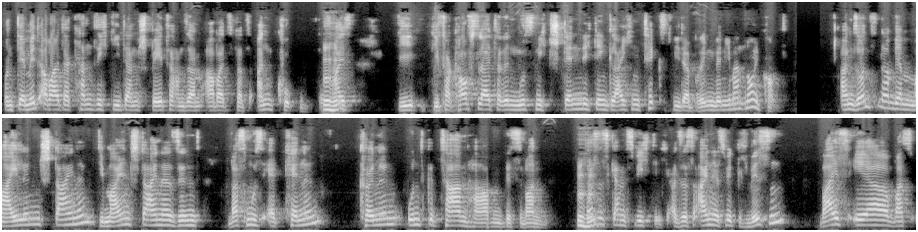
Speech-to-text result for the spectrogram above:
und der Mitarbeiter kann sich die dann später an seinem Arbeitsplatz angucken. Das mhm. heißt, die, die Verkaufsleiterin muss nicht ständig den gleichen Text wiederbringen, wenn jemand neu kommt. Ansonsten haben wir Meilensteine. Die Meilensteine sind, was muss er kennen, können und getan haben, bis wann. Mhm. Das ist ganz wichtig. Also das eine ist wirklich Wissen. Weiß er, was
